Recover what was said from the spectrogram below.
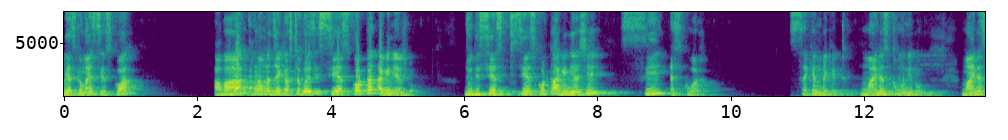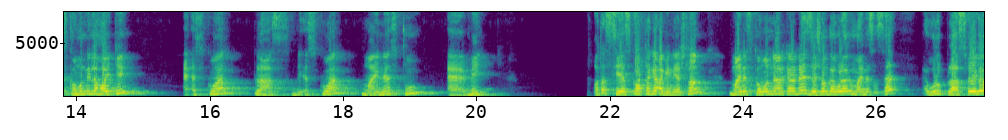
B square minus C square আবার এখন আমরা যে কাজটা করেছি সি স্কোয়ারটা আগে নিয়ে আসব। যদি সি সি স্কোয়ারটা আগে নিয়ে আসি C square second bracket minus common নিব। মাইনাস কমন নিলে হয় কি? A square plus B square minus two A B অর্থাৎ সি স্কোয়ারটাকে আগে নিয়ে আসলাম মাইনাস কমন নেওয়ার কারণে যে সংখ্যাগুলো মাইনাস আছে, এগুলো প্লাস হয়ে গেল,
